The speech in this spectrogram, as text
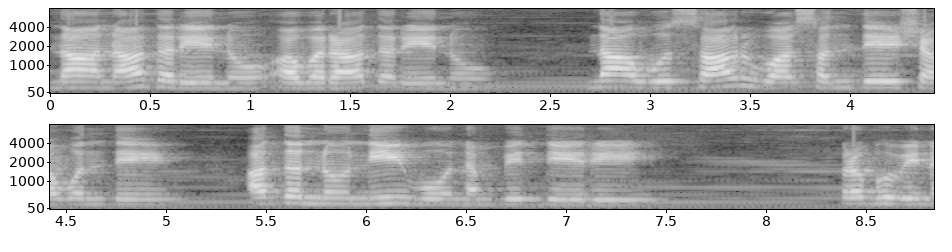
ನಾನಾದರೇನು, ಅವರಾದರೇನು? ನಾವು ಸಾರುವ ಸಂದೇಶ ಒಂದೇ, ಅದನ್ನು ನೀವು ನಂಬಿದ್ದೀರಿ. ಪ್ರಭುವಿನ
